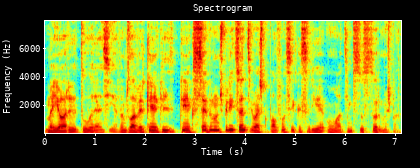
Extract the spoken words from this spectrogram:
maior uh, tolerância. Vamos lá ver quem é que, quem é que sucede no Espírito Santo. Eu acho que o Paulo Fonseca seria um ótimo sucessor, mas pronto.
